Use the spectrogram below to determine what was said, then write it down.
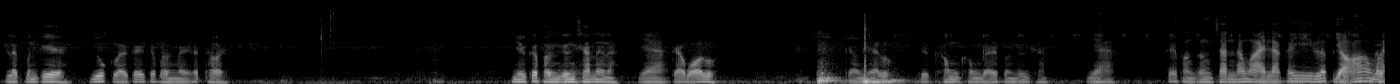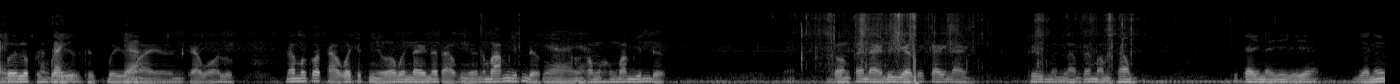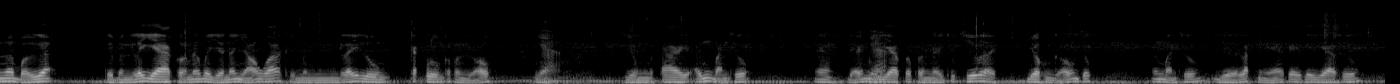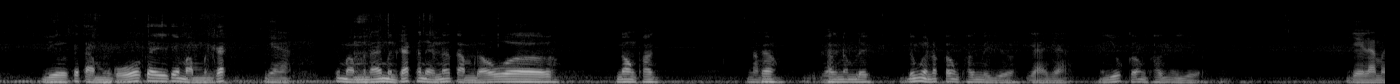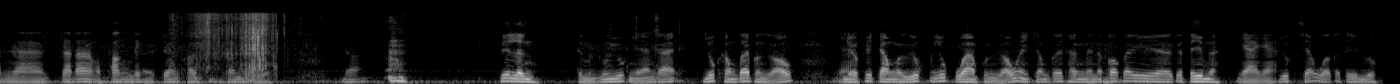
Lật bên kia vuốt lại cái cái phần này ít thôi. Như cái phần gân xanh này nè. Dạ. Cạo bỏ luôn. Cạo nhẹ luôn chứ không không để phần gân xanh. Dạ. Cái phần gân xanh ở ngoài là cái lớp vỏ ở lớp ngoài lớp thân thực cây. bì thực bì Dạ. ngoài cạo bỏ luôn. Nó mới có tạo cái chất nhựa bên đây nó tạo nhựa nó bám dính được. Dạ còn dạ. không không bám dính được. Còn cái này bây giờ cái cây này khi mình làm cái mầm xong cái cây này như vậy á giờ nếu nó bự á thì mình lấy da còn nếu bây giờ nó nhỏ quá thì mình lấy luôn cắt luôn cái phần gỗ. Dạ. Dùng tay ấn mạnh xuống để mới Dạ. dao cái phần này chút xíu thôi vô phần gỗ một chút ấn mạnh xuống vừa lắc nhẹ cái cây dao xuống vừa cái tầm của cái cái mầm mình cắt. Dạ. Cái mầm mình nãy mình cắt cái này nó tầm độ ờ, non phân năm. không? dạ, phân năm ly. Đúng rồi nó có một phân này vừa. Dạ dạ. Mình vuốt có một phân này vừa vậy là mình là cho đó là một phân đi. Rồi, cho một phân phân này vừa đó. Phía lưng thì mình cũng vuốt nhẹ một cái vuốt không tới phần gỗ. Dạ. nhưng phía trong là vuốt vuốt qua phần gỗ ngay trong cái thân này nó có cái cái tim nè. Dạ dạ. Vuốt xéo qua cái tim luôn.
